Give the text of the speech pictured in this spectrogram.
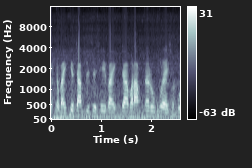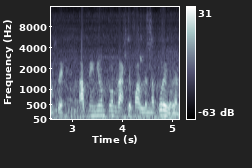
একটা বাইককে চাপ দিচ্ছে সেই বাইকটা আবার আপনার উপরে এসে পড়ছে। আপনি নিয়ন্ত্রণ রাখতে পারলেন না, পড়ে গেলেন।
